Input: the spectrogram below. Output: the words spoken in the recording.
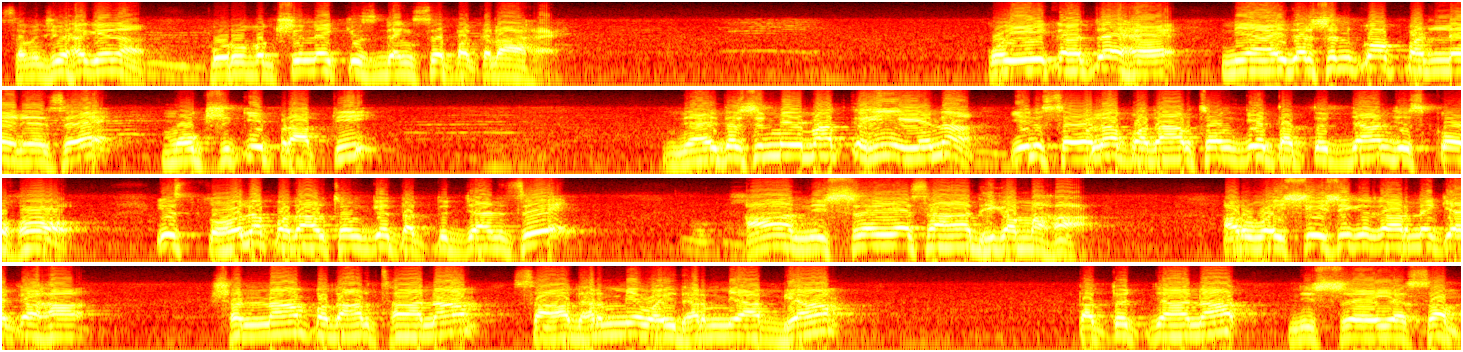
समझ में आ गया ना? पूर्व पक्षी ने किस ढंग से पकड़ा है? कोई ये कहते हैं, न्याय दर्शन को पढ़ लेने से मोक्ष की प्राप्ति। न्याय दर्शन में ये बात कही है ना, इन सोलह पदार्थों के तत्वज्ञान जिसको हो इस सोलह पदार्थों के तत्वज्ञान से आ निश्चय साधिगम और वैशेषिक ने क्या कहा? षण्णाम पदार्थानाम साधर्म्य वैधर्म्याभ्याम तत्वज्ञानात निश्रेयसम।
